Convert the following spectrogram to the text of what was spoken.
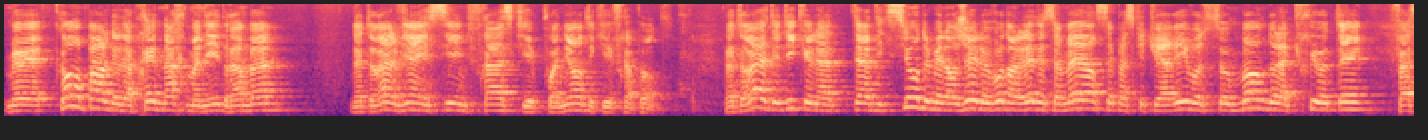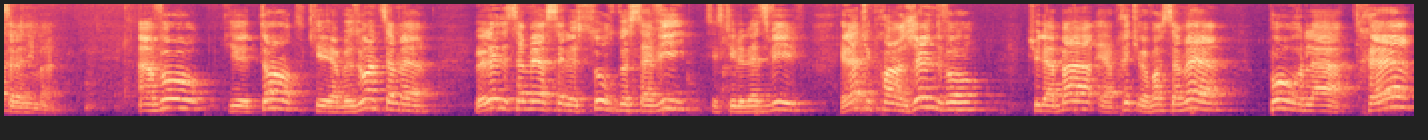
Mais quand on parle de l'après Nachmanide, Ramban, la Torah vient ici une phrase qui est poignante et qui est frappante. La Torah elle te dit que l'interdiction de mélanger le veau dans le lait de sa mère, c'est parce que tu arrives au summum de la cruauté face à l'animal. Un veau qui est tante, qui a besoin de sa mère. Le lait de sa mère, c'est la source de sa vie, c'est ce qui le laisse vivre. Et là, tu prends un jeune veau, tu la bats, et après tu vas voir sa mère pour la traire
